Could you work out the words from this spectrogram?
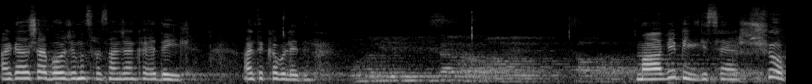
Arkadaşlar hocamız Hasan Can Kaya değil. Artık kabul edin. Mavi bilgisayar şu.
